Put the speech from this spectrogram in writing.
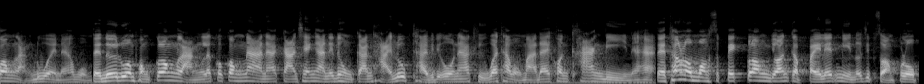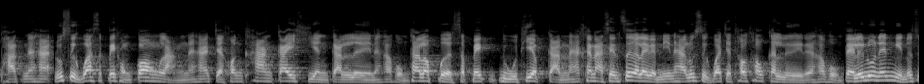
กล้องหลังด้วยนะครับผมแต่โดยรวมของกล้องหลังแล้วก็กล้องหน้านะการใช้งานในเรื่องของการถ่ายรูปถ่ายวิดีโอนะถือว่าทำออกมาได้ค่อนข้างดีนะฮะแต่ถ้าเรามองสเปคกล้องย้อนกลับไป Redmi Note 12 Pro Plus นะฮะรู้สึกว่าสเปคของกล้องหลังนะฮะจะค่อนข้างใกล้เคียงกันเลยนะครับผมถ้าเราเปิดสเปคดูเทียบกันนะฮะขนาดเซนเซอร์อะไรแบบนี้นะฮะรู้สึกว่าจะเท่า ๆกันเลยนะครับผมแต่รุ่น Redmi Note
